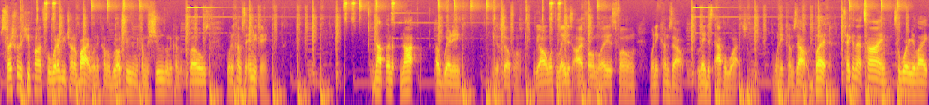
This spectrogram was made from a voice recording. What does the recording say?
search for the coupons for whatever you're trying to buy. When it comes to groceries, when it comes to shoes, when it comes to clothes, when it comes to anything. Not not upgrading your cell phone. We all want the latest iPhone, the latest phone when it comes out, latest Apple Watch when it comes out. But taking that time to where you're like,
